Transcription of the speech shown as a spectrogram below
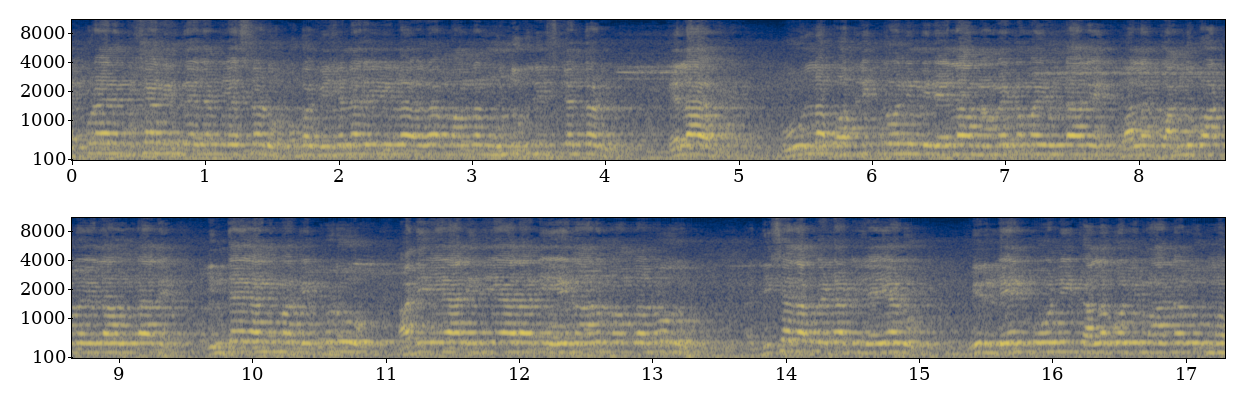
ఎప్పుడైనా దిశానిర్దేశం చేస్తాడు. ఒక విజనరీలాగా మమ్మల్ని ముందుకు తీసుకెళ్తాడు. ఎలా ఊళ్ళో పబ్లిక్తోని మీరు ఎలా నమ్మకమై ఉండాలి? వాళ్ళకు అందుబాటులో ఎలా ఉండాలి? ఇంతేగాని మాకు ఎప్పుడు అది చేయాలి ఇది చేయాలని ఏ నానుభవంలో దిశ తప్పేటట్టు చేయడు. మీరు లేనిపోని కళ్ళగొల్లి మాటలు మా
